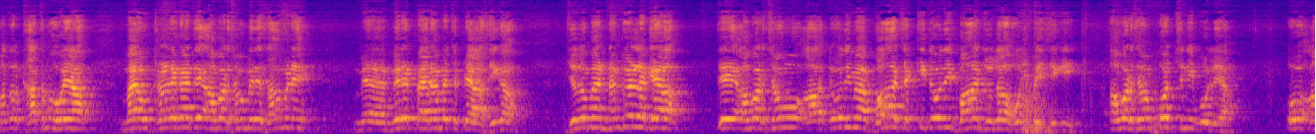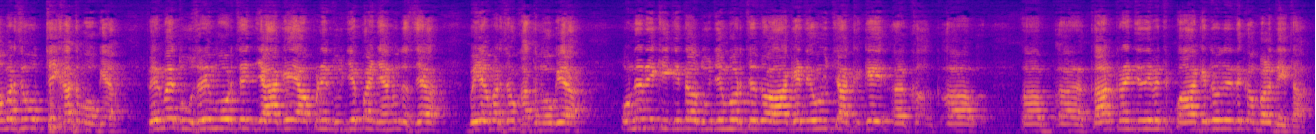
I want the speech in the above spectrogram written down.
ਮਤਲਬ ਖਤਮ ਹੋਇਆ, ਮੈਂ ਉੱਠਣ ਲੱਗਾ ਤੇ ਅਮਰ ਸਿੰਘ ਮੇਰੇ ਸਾਹਮਣੇ ਮੇਰੇ ਪੈਰਾਂ ਵਿੱਚ ਪਿਆ ਸੀਗਾ। ਜਦੋਂ ਮੈਂ ਨੰਗਣ ਲੱਗਿਆ ਤੇ ਅਮਰ ਸਿੰਘ ਆ- ਉਹਦੀ ਮੈਂ ਬਾਹ ਚੱਕੀ ਤੇ ਉਹਦੀ ਬਾਹ ਜੁਦਾ ਹੋਈ ਪਈ ਸੀਗੀ। ਅਮਰ ਸਿੰਘ ਕੁਝ ਨਹੀਂ ਬੋਲਿਆ। ਉਹ ਅਮਰ ਸਿੰਘ ਉੱਥੇ ਹੀ ਖਤਮ ਹੋ ਗਿਆ। ਫਿਰ ਮੈਂ ਦੂਸਰੇ ਮੋਰਚੇ ਜਾ ਕੇ ਆਪਣੇ ਦੂਜੇ ਭਾਈਆਂ ਨੂੰ ਦੱਸਿਆ ਬਈ ਅਮਰ ਸਿੰਘ ਖਤਮ ਹੋ ਗਿਆ। ਉਹਨਾਂ ਨੇ ਕੀ ਕੀਤਾ? ਦੂਜੇ ਮੋਰਚੇ ਤੋਂ ਆ ਕੇ ਤੇ ਉਹਨੂੰ ਚੱਕ ਕੇ ਕਾਰ ਟਰੰਚ ਦੇ ਵਿੱਚ ਪਾ ਕੇ ਤੇ ਉਹਦੇ ਤੇ ਕੰਬਲ ਦੇਤਾ।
